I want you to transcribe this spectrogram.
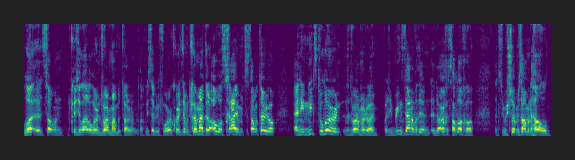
uh, someone because you're allowed to learn Dvarim Hamatarim, like we said before. According to him, would come out that Aval's chayiv mitzvah and he needs to learn the Dvarim Haroim. But he brings down there in, the Aruch Halacha that Rishon Zalman held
